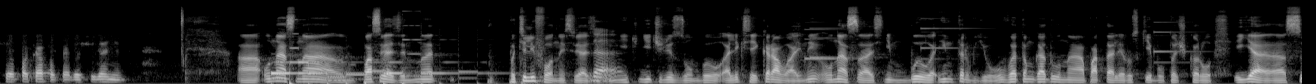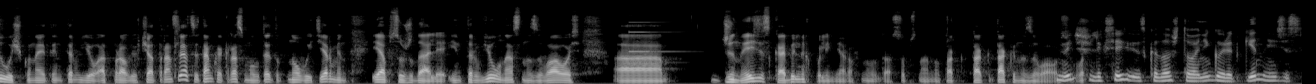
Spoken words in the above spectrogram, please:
Все, пока-пока. До свидания. А, у нас на, по связи на по телефонной связи, Да. не, не через Zoom, был Алексей Каравайный. У нас а, с ним было интервью в этом году на портале ruscable.ru. И я а, ссылочку на это интервью отправлю в чат трансляции. Там как раз мы вот этот новый термин и обсуждали. Интервью у нас называлось а, «Генезис кабельных полимеров». Ну да, собственно, оно так, так, так и называлось. Видишь, Вот. Алексей сказал, что они говорят генезис.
